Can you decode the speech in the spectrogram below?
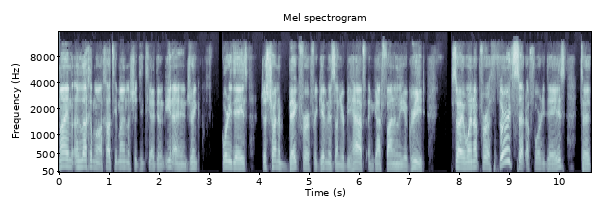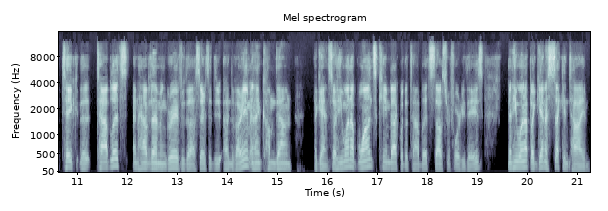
didn't eat, I didn't drink 40 days, just trying to beg for forgiveness on your behalf. And God finally agreed. So I went up for a third set of 40 days to take the tablets and have them engraved with the Aseret Devarim and then come down again. So he went up once, came back with the tablets. That was for 40 days. Then he went up again a second time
